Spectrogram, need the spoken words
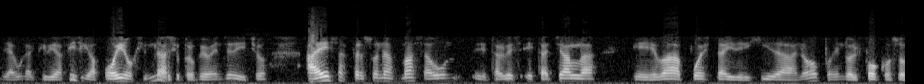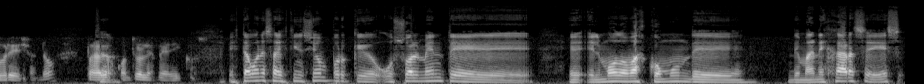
de alguna actividad física o ir a un gimnasio propiamente dicho, a esas personas más aún eh, tal vez esta charla eh, va puesta y dirigida, ¿no? Poniendo el foco sobre ellos, ¿no? Para los controles médicos. Está buena esa distinción porque usualmente eh, el modo más común de, de manejarse es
